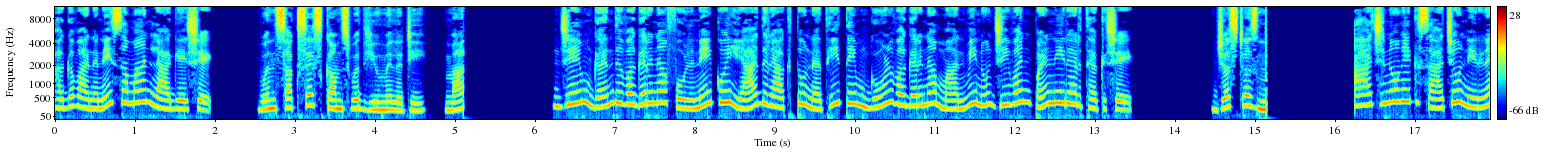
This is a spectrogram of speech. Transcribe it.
ભગવાનને સમાન લાગે છે. When success comes with humility, man જેમ ગંધ વગરના ફૂલને કોઈ યાદ રાખતું નથી તેમ ગુણ વગરના માનવીનું જીવન પણ નિરર્થક છે. just as આજનો એક સાચો નિર્ણય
